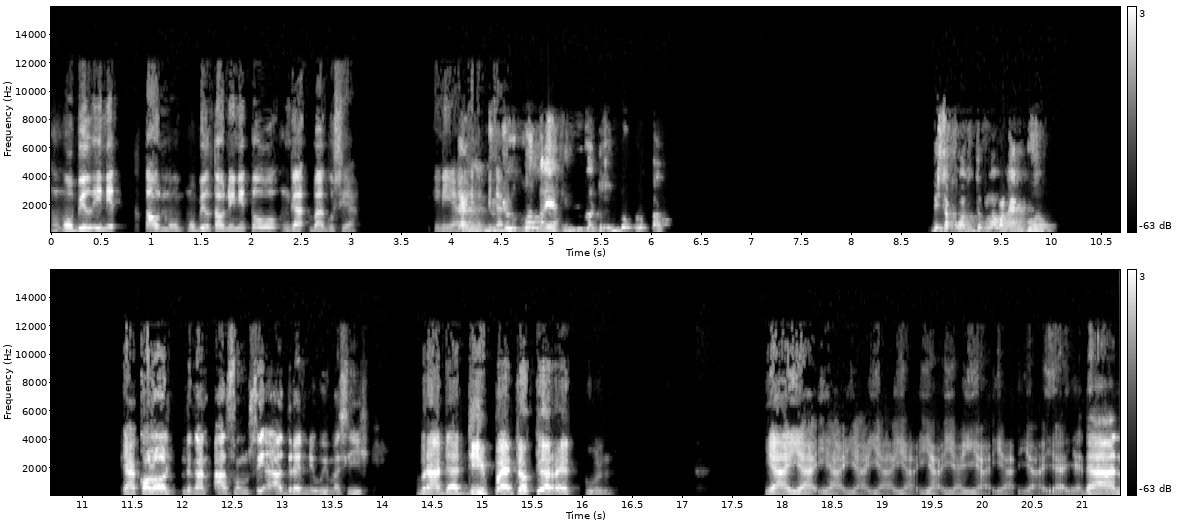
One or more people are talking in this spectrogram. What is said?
mobil ini tahun mobil tahun ini tuh nggak bagus ya. Ini ya Dan jujur gue nggak yakin juga 2024 bisa kompetitif lawan Red Bull. Ya kalau dengan asumsi Adrian Newey masih berada di pedoknya Red Bull. Ya ya ya ya ya ya ya ya ya ya ya ya ya dan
